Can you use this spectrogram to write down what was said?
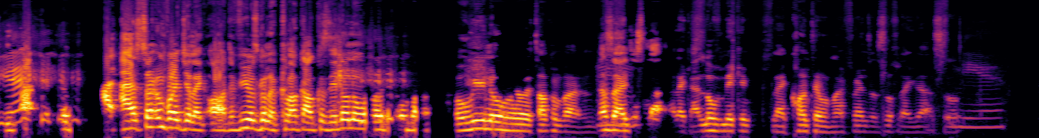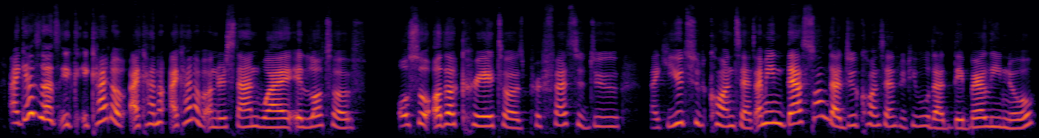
Yeah, at, at, at a certain point you're like, oh, the viewer's gonna clock out because they don't know what we're talking about, or we know what we're talking about. And that's why I hmm just like I love making like content with my friends and stuff like that. So yeah. I guess that's it, it. Kind of, I kind of, I kind of understand why a lot of also other creators prefer to do like YouTube content. I mean, there's some that do content with people that they barely know,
